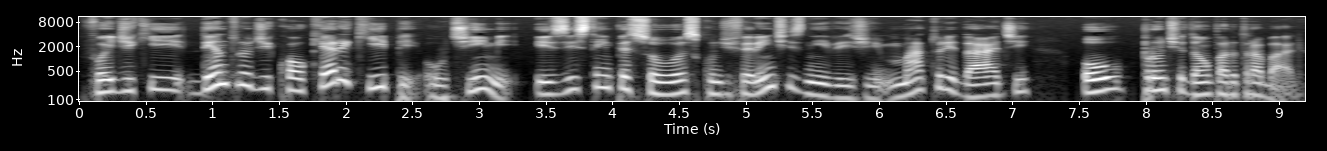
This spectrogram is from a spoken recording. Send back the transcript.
foi de que dentro de qualquer equipe ou time existem pessoas com diferentes níveis de maturidade ou prontidão para o trabalho.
